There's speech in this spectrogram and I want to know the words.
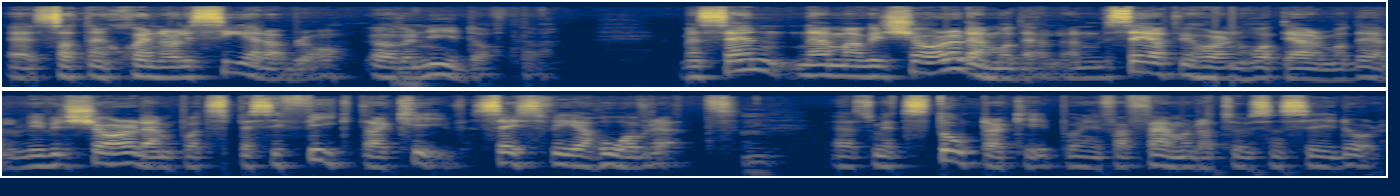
Eh, så att den generaliserar bra över ny data. Men sen när man vill köra den modellen, vi säger att vi har en HTR-modell, vi vill köra den på ett specifikt arkiv, säg Svea hovrätt, Mm. Eh, som är ett stort arkiv på ungefär 500 000 sidor.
